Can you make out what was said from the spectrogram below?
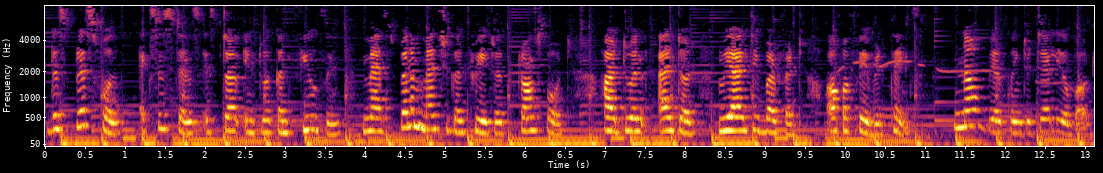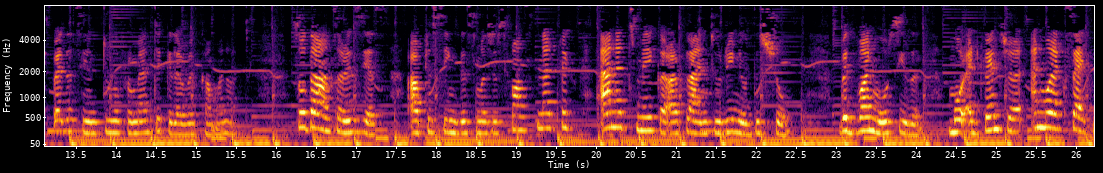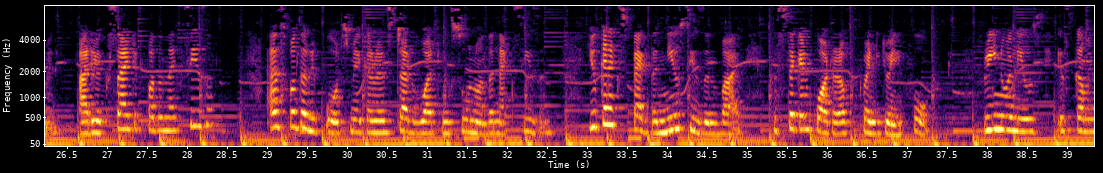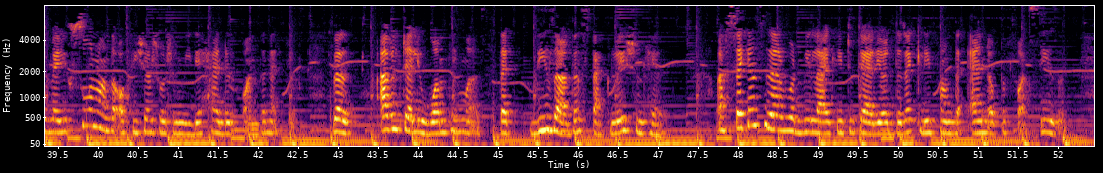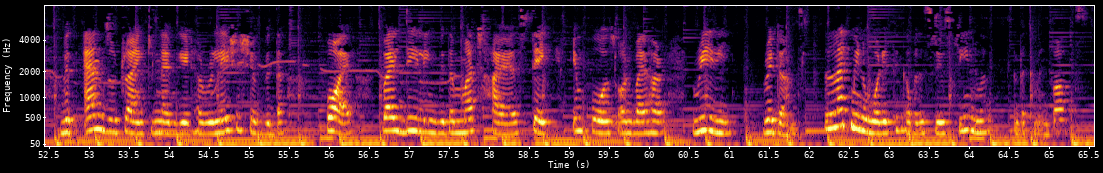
this blissful existence is turned into a confusing mess when a magical creature transports her to an altered reality buffet of her favorite things. Now we are going to tell you about whether season 2 of Romantic Killer will come or not. So the answer is yes. After seeing this much response, Netflix and its maker are planning to renew this show with one more season, more adventure and more excitement. Are you excited for the next season? As per the reports, maker will start working soon on the next season. You can expect the new season by the second quarter of 2024. Renewal news is coming very soon on the official social media handle on the Netflix. Well, I will tell you one thing must, that these are the speculation here. A second season would be likely to carry on directly from the end of the first season, with Anzu trying to navigate her relationship with the boy while dealing with a much higher stake imposed on by her Riri returns. Let me know what you think about this series renewal in the comment box.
